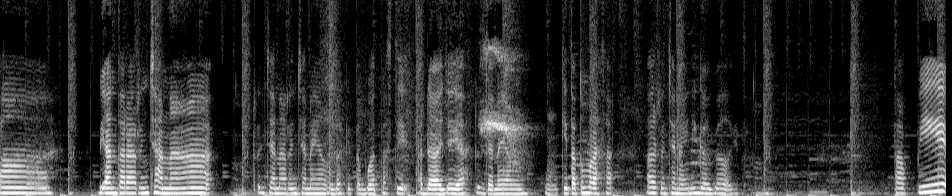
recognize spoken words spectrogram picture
Ah, di antara rencana rencana-rencana yang udah kita buat pasti ada aja ya rencana yang kita tuh merasa ah, rencana ini gagal gitu. Tapi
